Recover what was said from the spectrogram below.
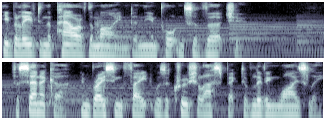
He believed in the power of the mind and the importance of virtue. For Seneca, embracing fate was a crucial aspect of living wisely.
